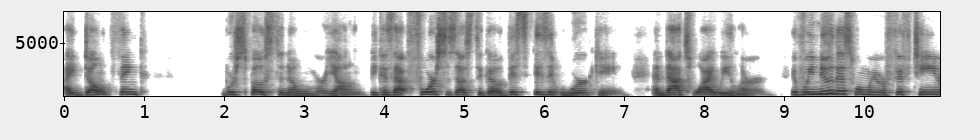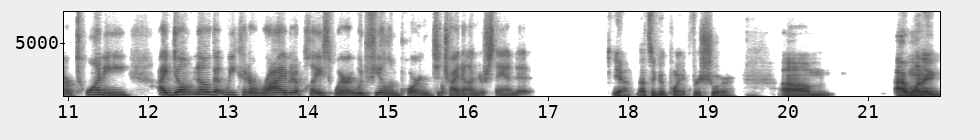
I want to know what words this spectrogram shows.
I don't think we're supposed to know when we're young because that forces us to go, this isn't working. And that's why we learn. If we knew this when we were 15 or 20, I don't know that we could arrive at a place where it would feel important to try to understand it. Yeah, that's a good point for sure. Um, I want to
